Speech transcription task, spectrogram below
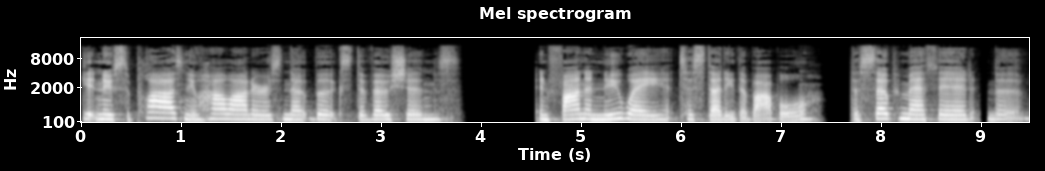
Get new supplies, new highlighters, notebooks, devotions, and find a new way to study the Bible the SOAP method, the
